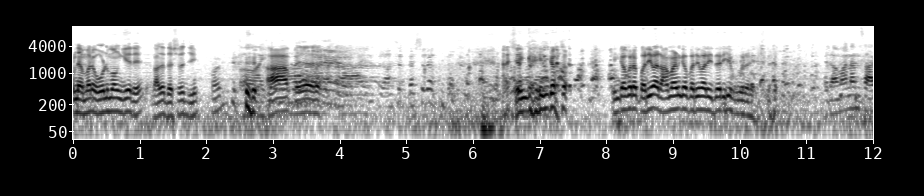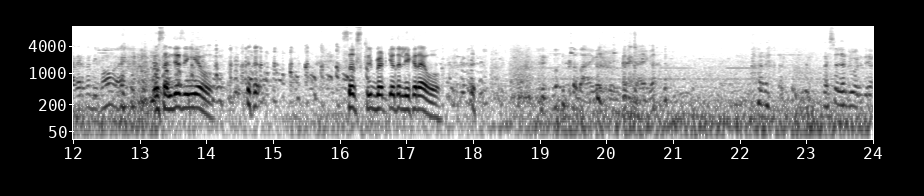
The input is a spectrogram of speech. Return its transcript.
नहीं हमारे ओल्ड मॉन्ग ये रे राजा दशरथ जी। हाँ, आप इनका इनका इनका पूरा परिवार रामायण का परिवार इधर ही है पूरा। रामानंद सागर को दिखाऊँ मैं। वो संजय सिंह है वो। सब स्क्रिप्ट बैठ के उधर लिख रहा है वो। दशरथ बोल दिया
